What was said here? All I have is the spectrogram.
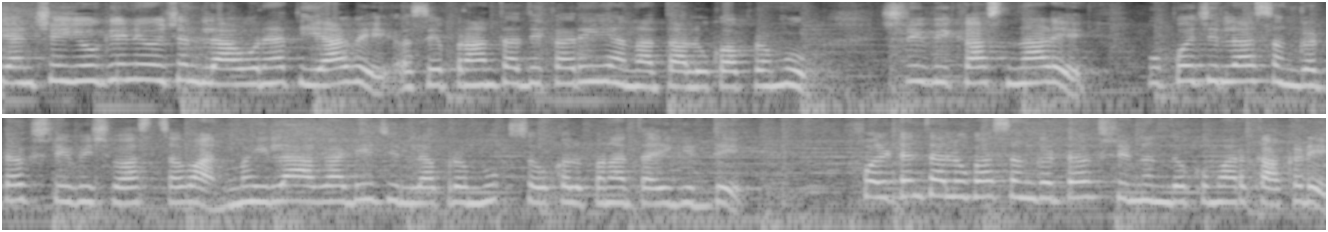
यांचे योग्य नियोजन लावण्यात यावे असे प्रांताधिकारी यांना तालुका प्रमुख श्री विकास नाळे उपजिल्हा संघटक श्री विश्वास चव्हाण महिला आघाडी जिल्हा प्रमुख सौकल्पनाताई गिड्डे फलटण तालुका संघटक श्री नंदकुमार काकडे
